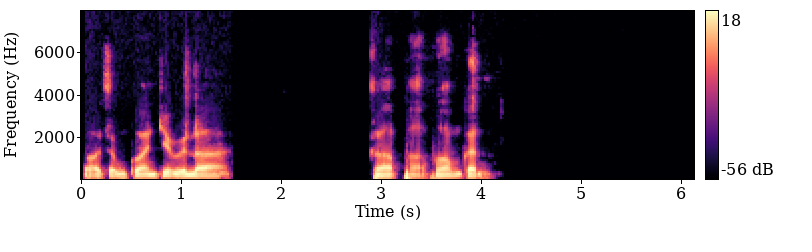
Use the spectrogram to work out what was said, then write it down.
พอสมควรเจเวลากราบพระพร้อมกัน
